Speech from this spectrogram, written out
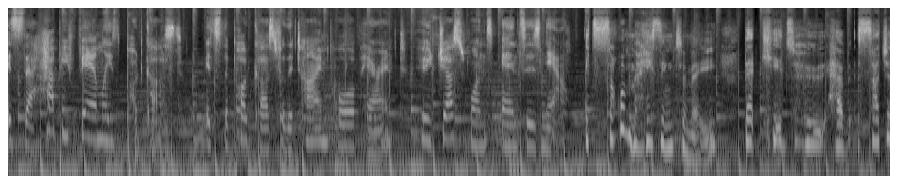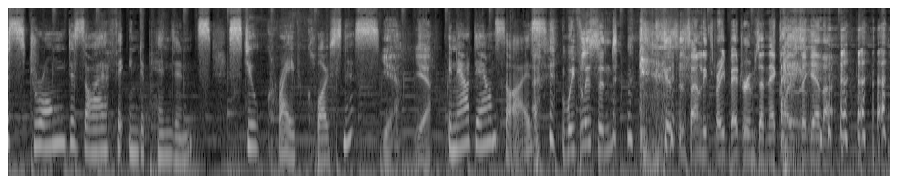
It's the Happy Families Podcast. It's the podcast for the time poor parent who just wants answers now. It's so amazing to me that kids who have such a strong desire for independence still crave closeness. Yeah, yeah. In our downsize, We've listened because it's only three bedrooms and they're close together.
